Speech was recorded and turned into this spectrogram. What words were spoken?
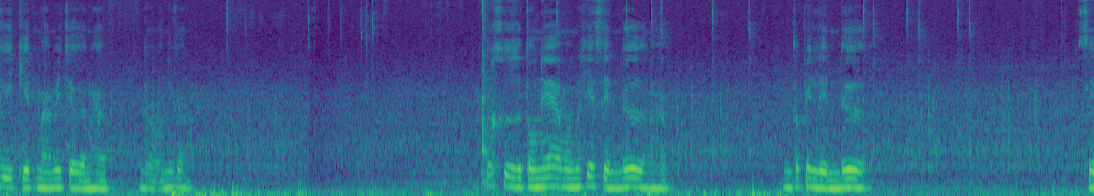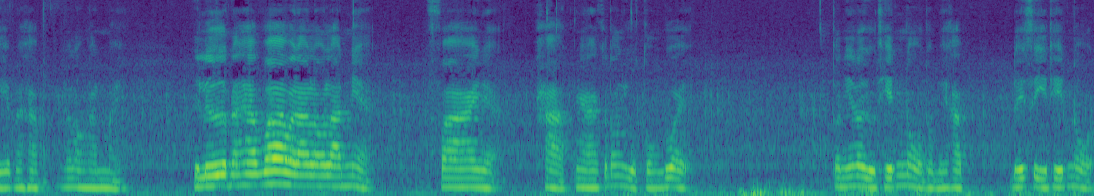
ที่เก็ตมาไม่เจอนะครับ เดี๋ยวอันนี้ก่อน ก็คือตรงนี้มันไม่ใช่เซนเดอร์นะครับ มันต้องเป็นเรนเดอร์เซฟนะครับ แล้วลองรันใหม่ อย่าลืมนะครับว่าเวลาเรารันเนี่ย ไฟล์เนี่ยผาดงานก็ต้องอยู่ตรงด้วย ตอนนี้เราอยู่เทสโนดถูกไหมครับ ได้ซีเทสโนด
